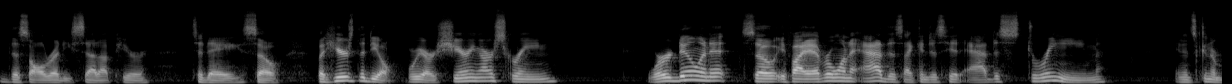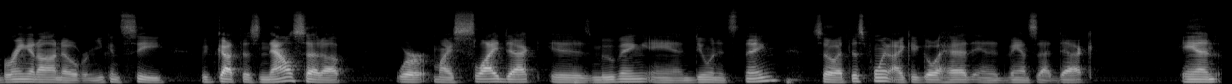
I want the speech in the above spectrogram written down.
this already set up here today. So, but here's the deal. We are sharing our screen. We're doing it. So if I ever want to add this, I can just hit add to stream and it's going to bring it on over. And you can see we've got this now set up where my slide deck is moving and doing its thing. So at this point, I could go ahead and advance that deck. And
